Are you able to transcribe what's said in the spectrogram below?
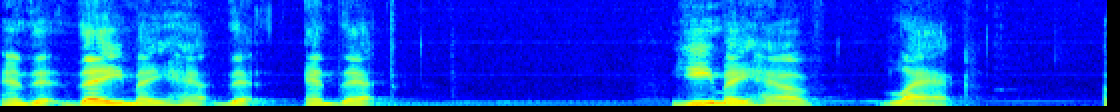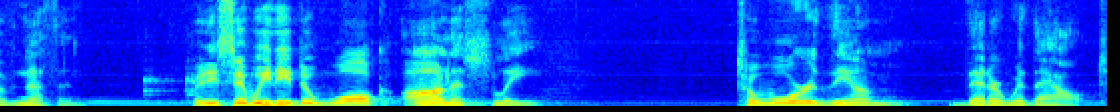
and that they may have that and that ye may have lack of nothing. But he said we need to walk honestly toward them that are without.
